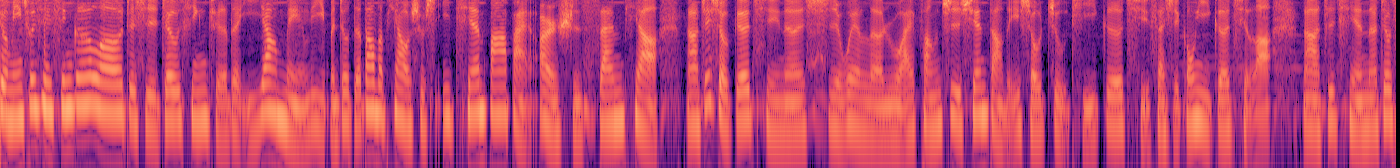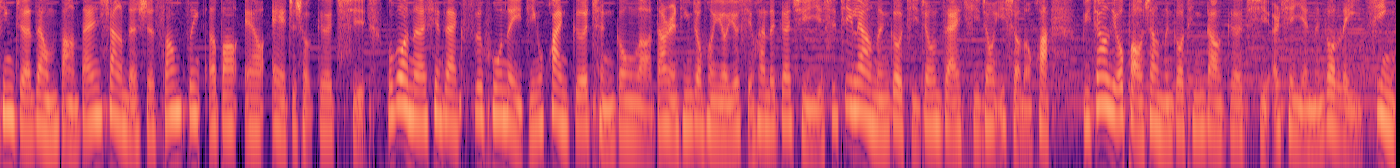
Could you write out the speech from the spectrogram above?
九名出现新歌喽，这是周兴哲的《一样美丽》，本周得到的票数是一千八百二十三票。那这首歌曲呢，是为了乳癌防治宣导的一首主题歌曲，算是公益歌曲了。那之前呢，周兴哲在我们榜单上的是《Something About L.A.》这首歌曲，不过呢，现在似乎呢已经换歌成功了。当然，听众朋友有喜欢的歌曲，也是尽量能够集中在其中一首的话，比较有保障能够听到歌曲，而且也能够累进，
